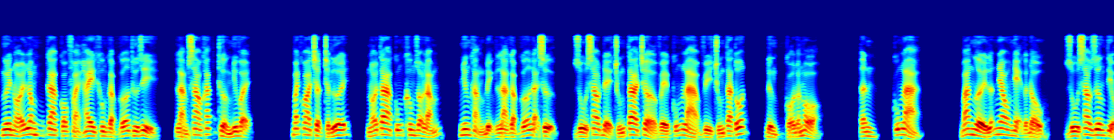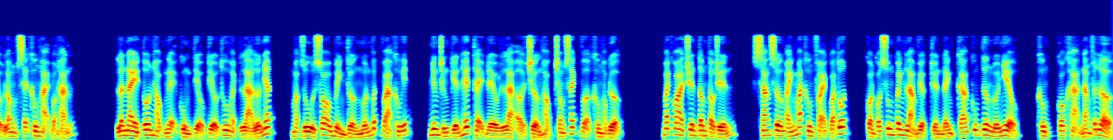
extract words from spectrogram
ngươi nói long ca có phải hay không gặp gỡ thứ gì, làm sao khác thường như vậy? Bách khoa chật chật lưỡi, nói ta cũng không rõ lắm, nhưng khẳng định là gặp gỡ đại sự, dù sao để chúng ta trở về cũng là vì chúng ta tốt, đừng có đón mỏ ân, cũng là. Ba người lẫn nhau nhẹ gật đầu, dù sao dương tiểu long sẽ không hại bọn hắn. Lần này tôn học nghệ cùng tiểu kiểu thu hoạch là lớn nhất, mặc dù so bình thường muốn vất vả không ít, nhưng chứng kiến hết thảy đều là ở trường học trong sách vợ không học được bách khoa chuyên tâm tàu chuyến, sáng sớm ánh mắt không phải quá tốt, còn có xung quanh làm việc thuyền đánh cá cũng tương đối nhiều, không có khả năng phớt lờ.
